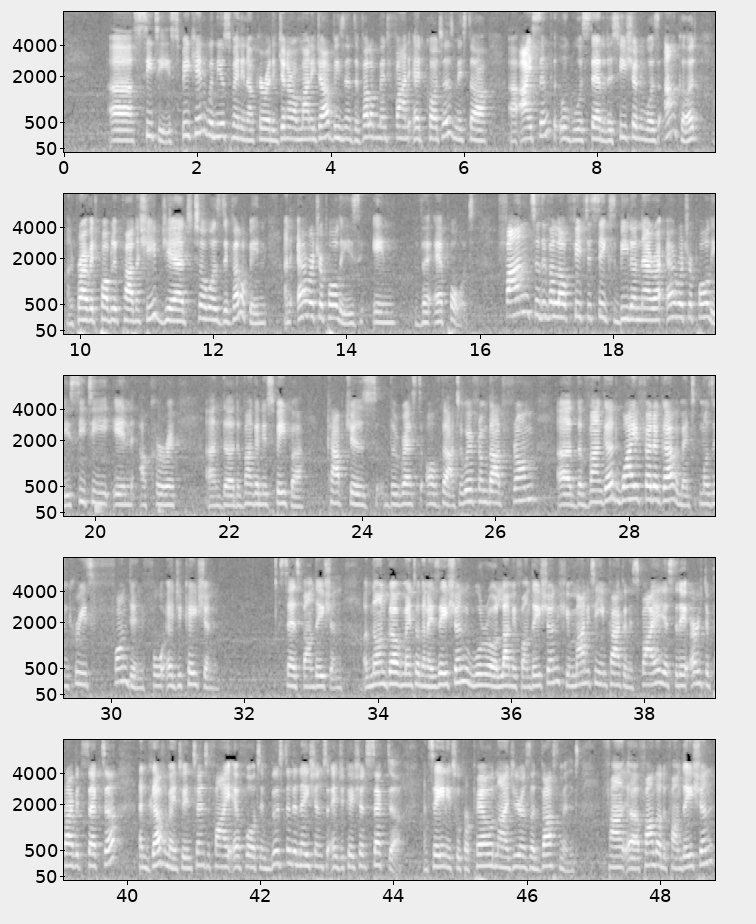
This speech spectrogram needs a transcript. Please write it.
uh, city. Speaking with newsmen in Akure, the general manager, Business Development FAAN headquarters, Mr. Uh, Isinth Ugwu said the decision was anchored on private-public partnership geared towards developing an aerotropolis in the airport. FAAN to develop 56 billion naira aerotropolis city in Akure, and uh, the Vanguard newspaper captures the rest of that. Away from that, from uh, the Vanguard, why federal government must increase funding for education, says Foundation. A non-government organization, Wuro Olami Foundation, Humanity Impact and Inspire, yesterday urged the private sector and government to intensify efforts in boosting the nation's education sector and saying it will propel Nigeria's advancement. Uh, founder of the foundation,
